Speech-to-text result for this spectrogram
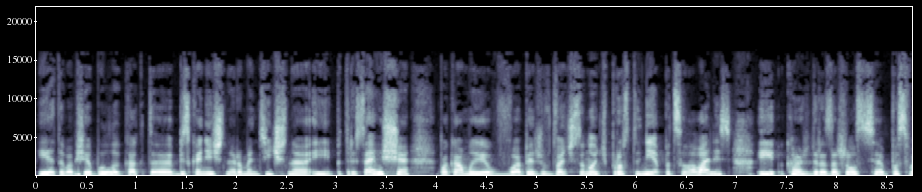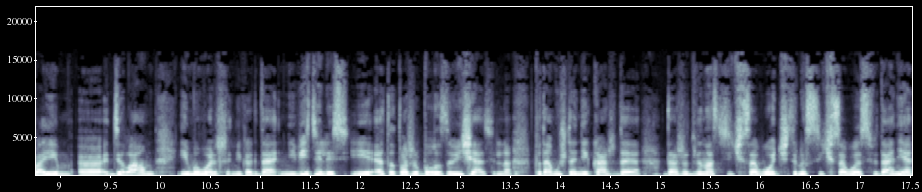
и это вообще было как-то бесконечно романтично и потрясающе, пока мы, в, опять же, в 2 часа ночи просто не поцеловались, и каждый разошелся по своим э, делам, и мы больше никогда не виделись, и это тоже было замечательно, потому что не каждое, даже 12-часовое, 14 12-часовое свидание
